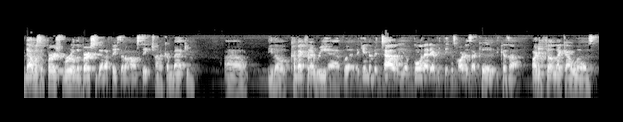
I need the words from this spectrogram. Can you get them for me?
that was the first real adversity that I faced at Ohio State, trying to come back and um, you know come back from that rehab. But again, the mentality of going at everything as hard as I could because I already felt like I was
